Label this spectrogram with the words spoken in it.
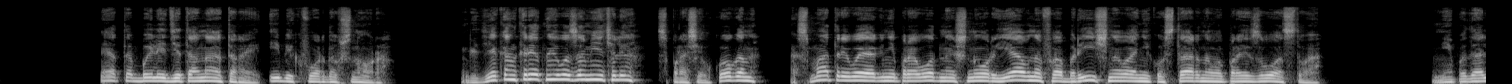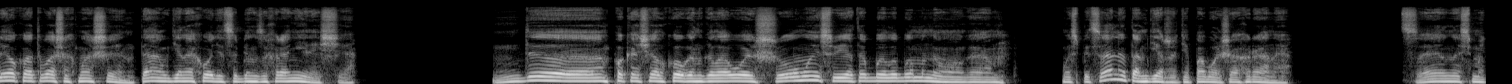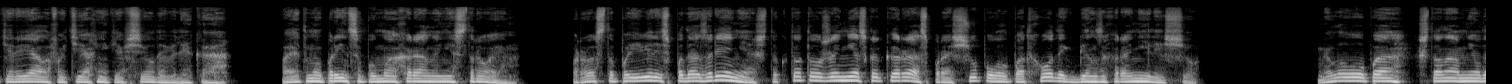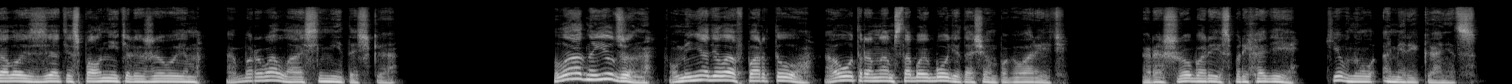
Это были детонаторы и Бигфордов шнур. «Где конкретно его заметили?» — спросил Коган, осматривая огнепроводный шнур явно фабричного, а не кустарного производства. Неподалеку от ваших машин, там, где находится бензохранилище. Да, покачал Коган головой, шума и света было бы много. Вы специально там держите побольше охраны? Ценность материалов и техники всюду велика. По этому принципу мы охраны не строим. Просто появились подозрения, что кто-то уже несколько раз прощупывал подходы к бензохранилищу. Глупо, что нам не удалось взять исполнителя живым. Оборвалась ниточка. Ладно, Юджин, у меня дела в порту, а утром нам с тобой будет о чем поговорить. Хорошо, Борис, приходи, кивнул американец.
